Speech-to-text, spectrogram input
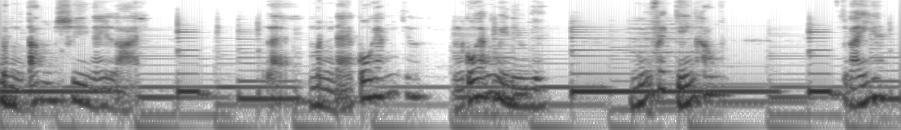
bình tâm suy nghĩ lại là mình đã cố gắng chưa? Mình cố gắng vì điều gì? Mình muốn phát triển không? Vậy nha.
